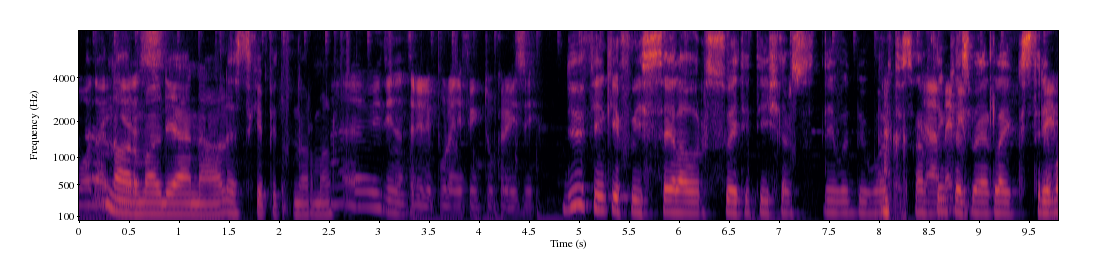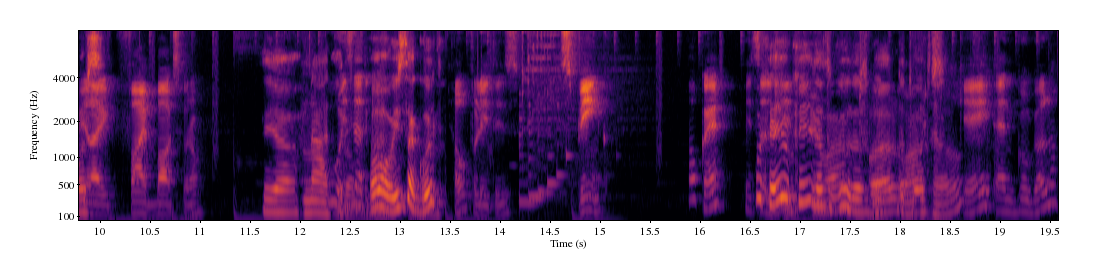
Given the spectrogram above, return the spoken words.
mode, I Normal, guess. yeah, no, let's keep it normal. Uh, we didn't really pull anything too crazy. Do you think if we sell our sweaty t-shirts, they would be worth something? maybe- Because we're like Maybe streamers. like 5 bucks, bro. Yeah. Not Ooh, is bro. that good? Oh, is that good? Hopefully it is. It's pink. Okay. It's Okay, okay, that's good. That's good. That works. Okay, and Google.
